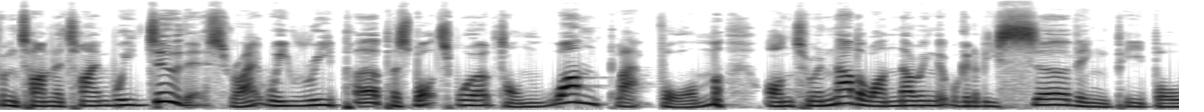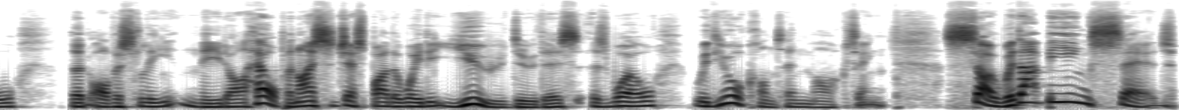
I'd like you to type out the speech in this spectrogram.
from time to time we do this, right? We repurpose what's worked on one platform onto another one, knowing that we're going to be serving people that obviously need our help. And I suggest, by the way, that you do this as well with your content marketing. So, with that being said,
